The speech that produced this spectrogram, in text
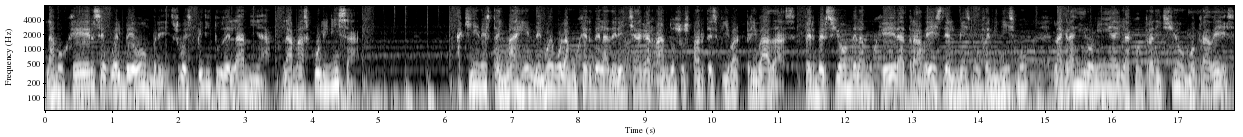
La mujer se vuelve hombre, su espíritu de lamia la masculiniza. Aquí en esta imagen de nuevo la mujer de la derecha agarrando sus partes privadas, perversión de la mujer a través del mismo feminismo, la gran ironía y la contradicción otra vez.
